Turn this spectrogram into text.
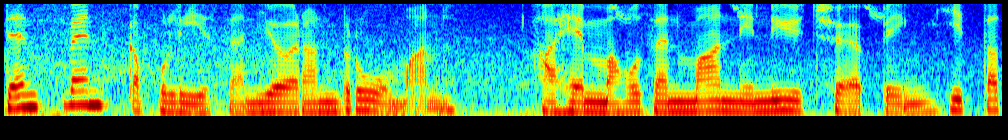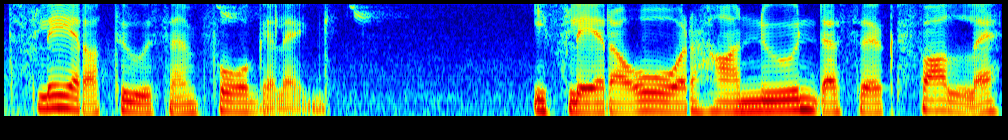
Den svenska polisen Göran Broman har hemma hos en man i Nyköping hittat flera tusen fågelägg. I flera år har han nu undersökt fallet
